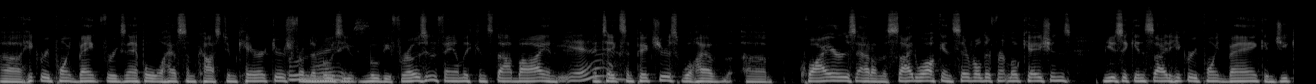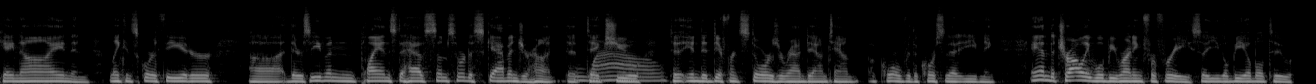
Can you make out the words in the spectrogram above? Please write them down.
Uh, Hickory Point Bank, for example, will have some costume characters Ooh, from the movie, nice. movie Frozen. Families can stop by and, and take some pictures. We'll have uh, choirs out on the sidewalk in several different locations, music inside Hickory Point Bank and GK9 and Lincoln Square Theater. Uh, there's even plans to have some sort of scavenger hunt that takes you to into different stores around downtown over the course of that evening. And the trolley will be running for free, so you'll be able to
